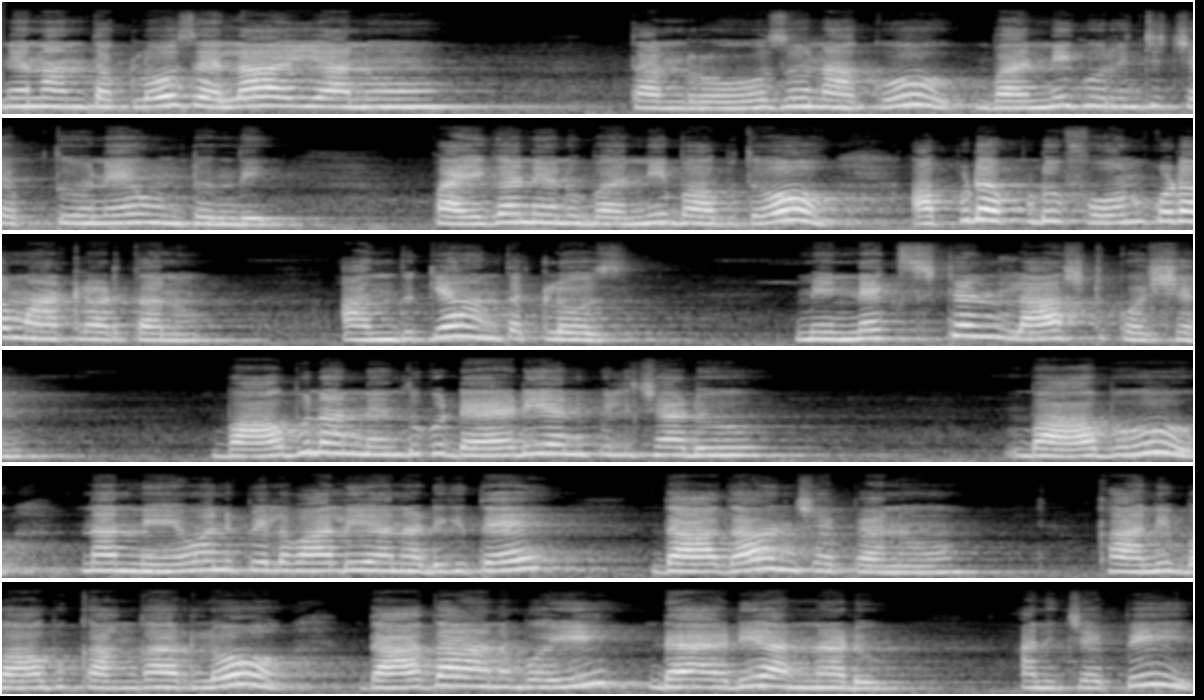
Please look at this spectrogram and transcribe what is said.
నేను అంత క్లోజ్ ఎలా అయ్యాను? తను రోజు నాకు బన్నీ గురించి చెప్తూనే ఉంటుంది. పైగా నేను బన్నీ బాబుతో అప్పుడప్పుడు ఫోన్ కూడా మాట్లాడతాను. అందుకే అంత క్లోజ్. మీ నెక్స్ట్ అండ్ లాస్ట్ క్వశ్చన్. బాబు నన్ను ఎందుకు డాడీ అని పిలిచాడు? బాబు నన్నేమని పిలవాలి అని అడిగితే దాదా అని చెప్పాను. కానీ బాబు కంగారులో దాదా అనబోయి డాడీ అన్నాడు అని చెప్పి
